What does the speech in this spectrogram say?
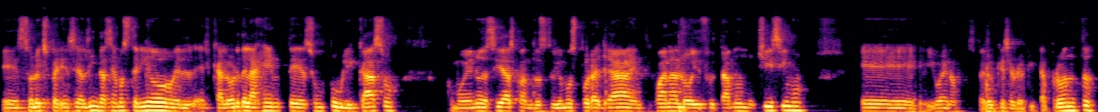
eh, solo experiencias lindas. Hemos tenido el, el, calor de la gente, es un publicazo. Como bien lo decías, cuando estuvimos por allá en Tijuana lo disfrutamos muchísimo. Eh, y bueno, espero que se repita pronto.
